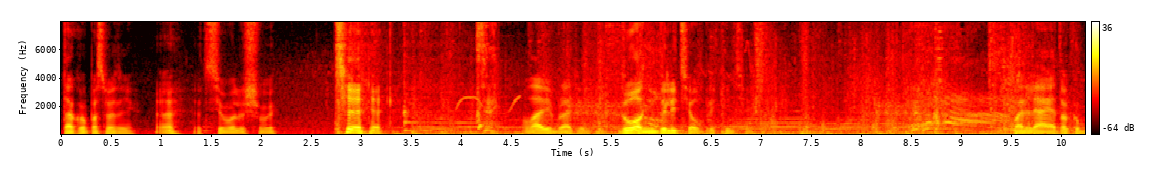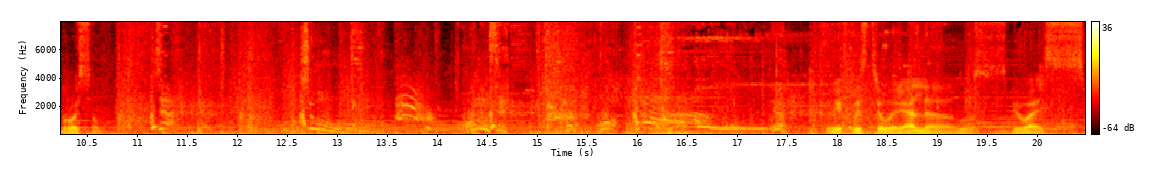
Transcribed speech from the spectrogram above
такой посмотри. А, это всего лишь вы. Лови, братья. Да, он не долетел, прикиньте. Бля, я только бросил. У них выстрелы реально, ну, сбиваясь с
